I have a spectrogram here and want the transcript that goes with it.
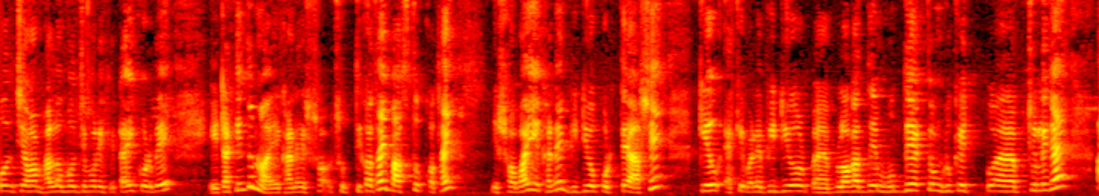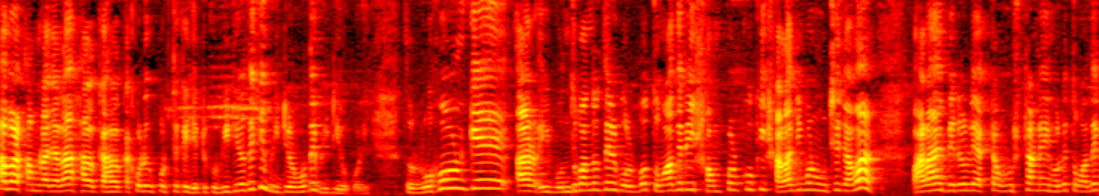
বলছে, আমার ভালো বলছে বলে সেটাই করবে, এটা কিন্তু নয়। এখানে সত্যি কথাই, বাস্তব কথাই, যে সবাই এখানে ভিডিও করতে আসে। কেউ একেবারে ভিডিও ব্লগারদের মধ্যে একদম ঢুকে চলে যায়। আবার আমরা যারা হালকা হালকা করে উপর থেকে যেটুকু ভিডিও দেখি ভিডিওর মধ্যে ভিডিও করি। তো রোহনকে আর এই বন্ধুবান্ধবদের বলব, তোমাদের এই সম্পর্ক কি সারা জীবন মুছে যাওয়ার? পাড়ায় বেরোলে একটা অনুষ্ঠানে হলে তোমাদের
